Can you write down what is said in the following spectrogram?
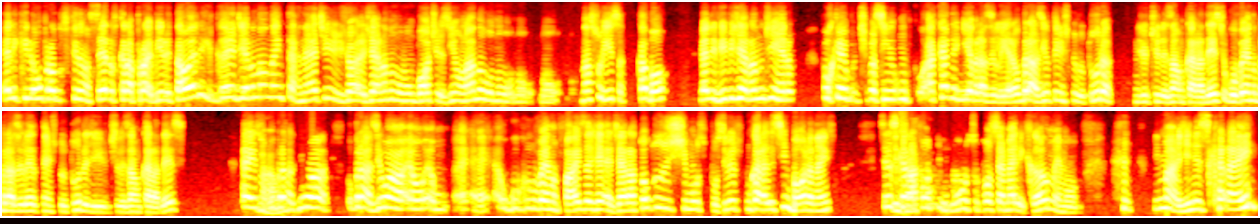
ele criou um produto financeiro, os caras proibiram e tal, ele ganha dinheiro na, na internet, gerando um botezinho lá no, no, no, na Suíça. Acabou. Ele vive gerando dinheiro. Porque, tipo assim, um, a academia brasileira, o Brasil tem estrutura de utilizar um cara desse, o governo brasileiro tem estrutura de utilizar um cara desse. É isso, o Brasil, o Brasil é, é, é, é, o que o governo faz é gerar todos os estímulos possíveis para um cara desse ir embora, né? Se esse Exatamente. cara fosse russo, fosse americano, meu irmão, imagina esse cara aí.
